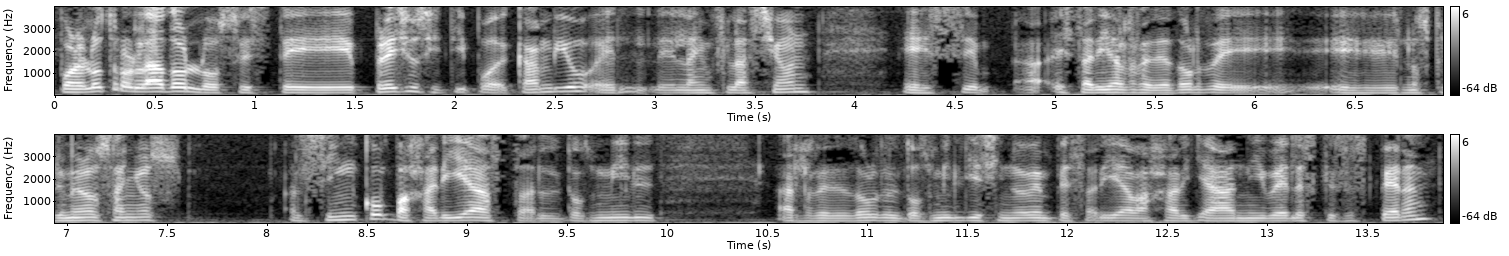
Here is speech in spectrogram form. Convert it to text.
Por el otro lado, los este, precios y tipo de cambio, el- la inflación es, eh, estaría alrededor de, eh, en los primeros años al 5, bajaría hasta el 2000, alrededor del 2019 empezaría a bajar ya a niveles que se esperan,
